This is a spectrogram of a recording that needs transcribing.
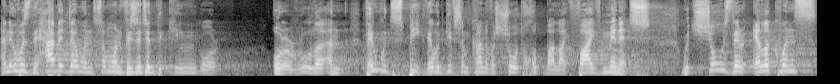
And it was the habit there when someone visited the king or, or a ruler and they would speak, they would give some kind of a short khutbah, like five minutes, which shows their eloquence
